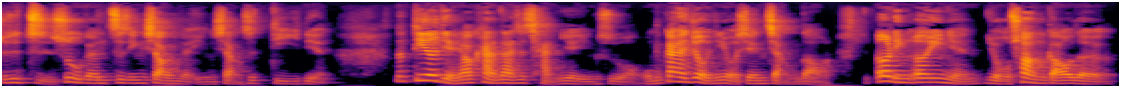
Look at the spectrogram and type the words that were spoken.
就是指数跟资金效应的影响是第一点。那第二点要看的是产业因素哦，我们刚才就已经有先讲到了，二零二一年有创高的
